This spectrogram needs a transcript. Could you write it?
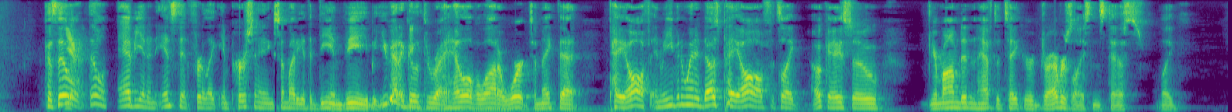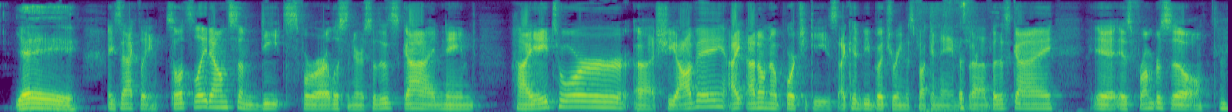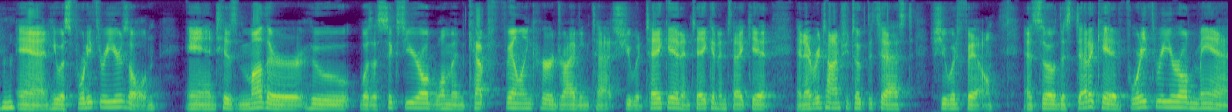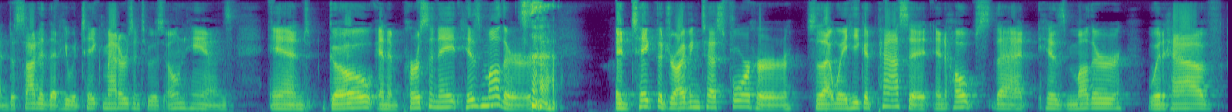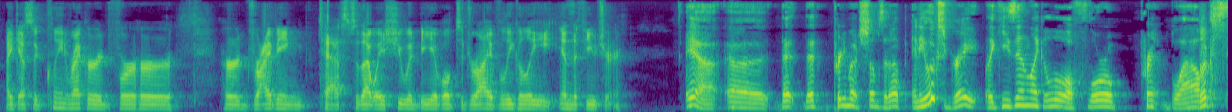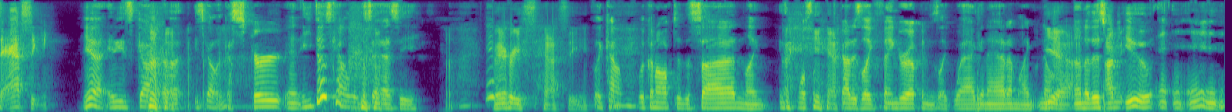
because they'll Yeah. they'll nab you in an instant for like impersonating somebody at the DMV, but you got to go through a hell of a lot of work to make that pay off. And even when it does pay off, it's like okay, so your mom didn't have to take her driver's license test. Like, yay. Exactly. So let's lay down some deets for our listeners. So this guy named Hayator uh, Chiave. I, I don't know Portuguese. I could be butchering this fucking name. Uh, but this guy is from Brazil, and he was 43 years old. And his mother, who was a 60 year old woman, kept failing her driving test. She would take it and take it and take it, and every time she took the test, she would fail. And so this dedicated 43 year old man decided that he would take matters into his own hands and go and impersonate his mother and take the driving test for her so that way he could pass it in hopes that his mother would have I guess a clean record for her her driving test so that way she would be able to drive legally in the future. Yeah, uh, that that pretty much sums it up. And he looks great. Like he's in like a little floral print blouse. Looks sassy. yeah, and he's got uh, he's got like a skirt, and he does kind of look sassy. Very sassy. Like kind of looking off to the side, and like he's almost like got his like finger up, and he's like wagging at him, like no, Yeah. none of this I'm- you. Eh, eh, eh.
